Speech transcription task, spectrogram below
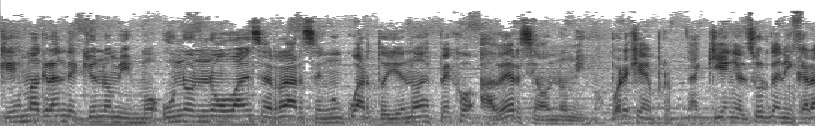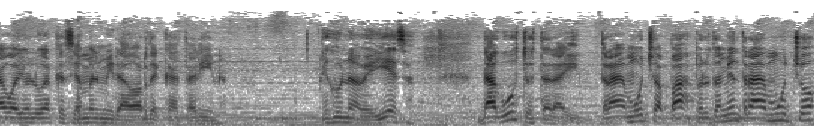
que es más grande que uno mismo, uno no va a encerrarse en un cuarto lleno de espejos a verse a uno mismo. Por ejemplo, aquí en el sur de Nicaragua hay un lugar que se llama el Mirador de Catarina. Es una belleza. Da gusto estar ahí, trae mucha paz, pero también trae mucho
